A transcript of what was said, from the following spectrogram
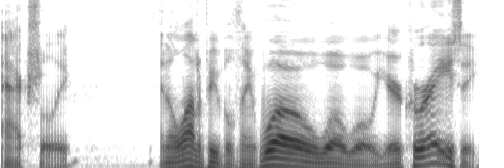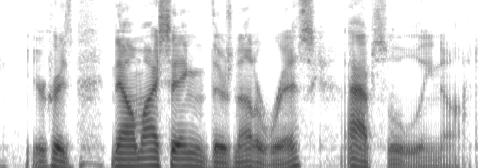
actually. And a lot of people think, whoa, whoa, whoa, you're crazy. You're crazy. Now, am I saying that there's not a risk? Absolutely not.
